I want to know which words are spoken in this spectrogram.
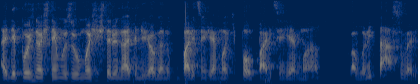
Aí depois nós temos o Manchester United jogando com o Paris Saint-Germain, que, pô, Paris Saint-Germain, favoritaço, velho.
